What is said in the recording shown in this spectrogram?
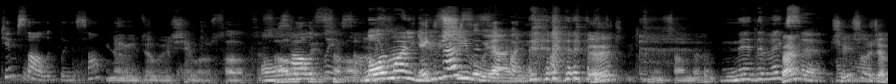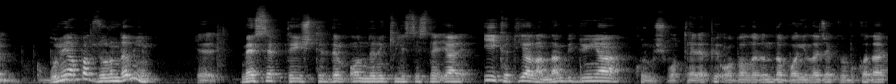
Kim sağlıklı insan? Yine önce böyle şey var. Sağlıklı, sağlıklı, Sağlıklı insan. insan. Normal gibi bir şey bu Egzersiz yani. Evet. Bütün insanların ne demekse. Ben şeyi bunlar. soracağım. Bunu yapmak zorunda mıyım? e, mezhep değiştirdim onların kilisesine yani iyi kötü yalandan bir dünya kurmuş. Bu terapi odalarında bayılacak ve bu kadar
